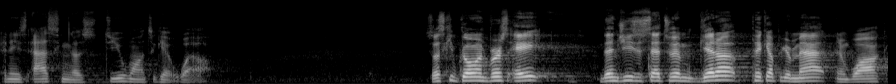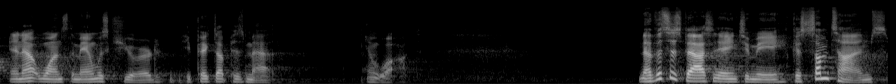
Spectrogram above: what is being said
and he's asking us, Do you want to get well? So let's keep going. Verse 8 Then Jesus said to him, Get up, pick up your mat, and walk. And at once the man was cured. He picked up his mat and walked. Now, this is fascinating to me because sometimes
